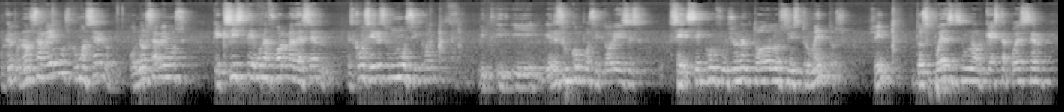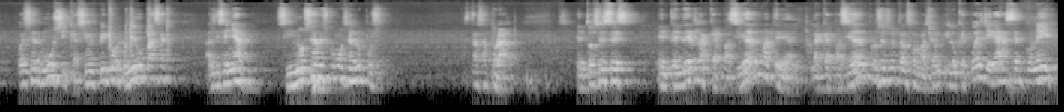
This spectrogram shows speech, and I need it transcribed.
¿Por? Porque no sabemos cómo hacerlo, o no sabemos que existe una forma de hacerlo. Es como si eres un músico y, y, eres un compositor y dices, sé, sé, cómo funcionan todos los instrumentos, ¿sí? Entonces puedes hacer una orquesta, puedes ser, puede ser música, ¿sí me explico? Lo mismo pasa al diseñar. Si no sabes cómo hacerlo, pues estás atorado. Entonces es entender la capacidad del material, la capacidad del proceso de transformación y lo que puedes llegar a hacer con ello.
